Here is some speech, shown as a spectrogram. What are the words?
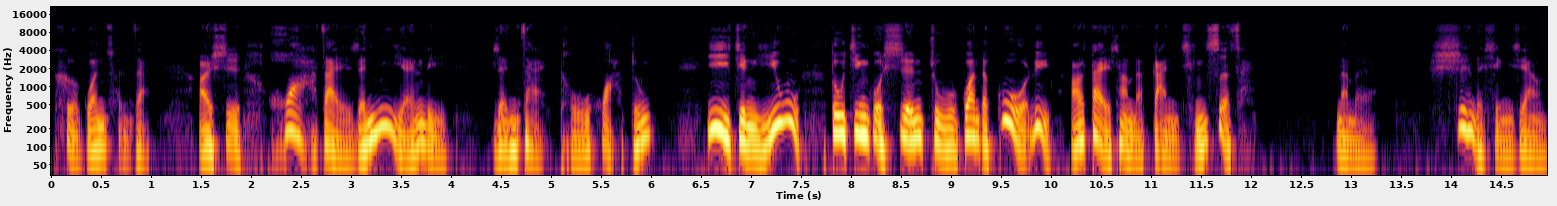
客观存在，而是画在人眼里，人在图画中，一景一物都经过诗人主观的过滤而带上了感情色彩。那么，诗人的形象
